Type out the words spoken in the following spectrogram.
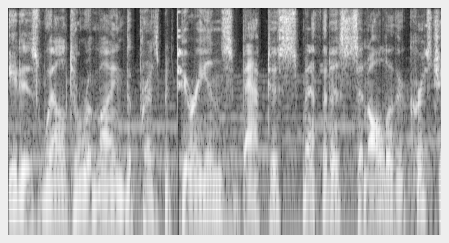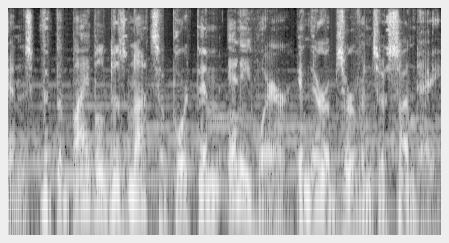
It is well to remind the Presbyterians, Baptists, Methodists, and all other Christians that the Bible does not support them anywhere in their observance of Sunday.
